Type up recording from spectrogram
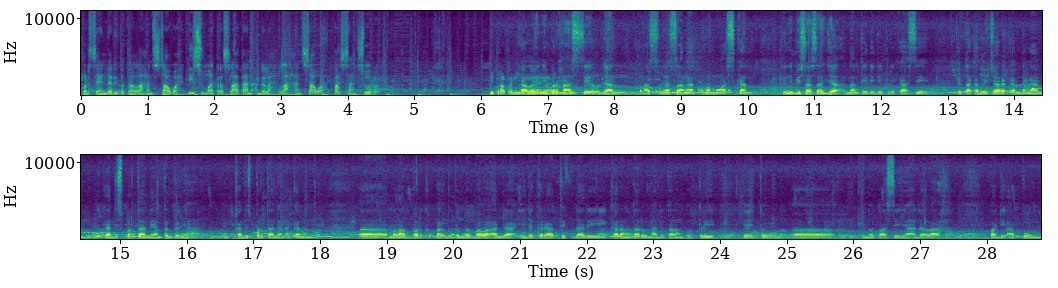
persen dari total lahan sawah di Sumatera Selatan adalah lahan sawah pasang surut. Diterapkan di Kalau ini berhasil dan hasilnya sangat memuaskan, ini bisa saja nanti diduplikasi. Kita akan bicarakan dengan Kadis Pertanian, tentunya Kadis Pertanian akan uh, melapor ke Pak Gubernur bahwa ada ide kreatif dari Karang Taruna di Talang Putri, yaitu uh, inovasinya adalah padi apung.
